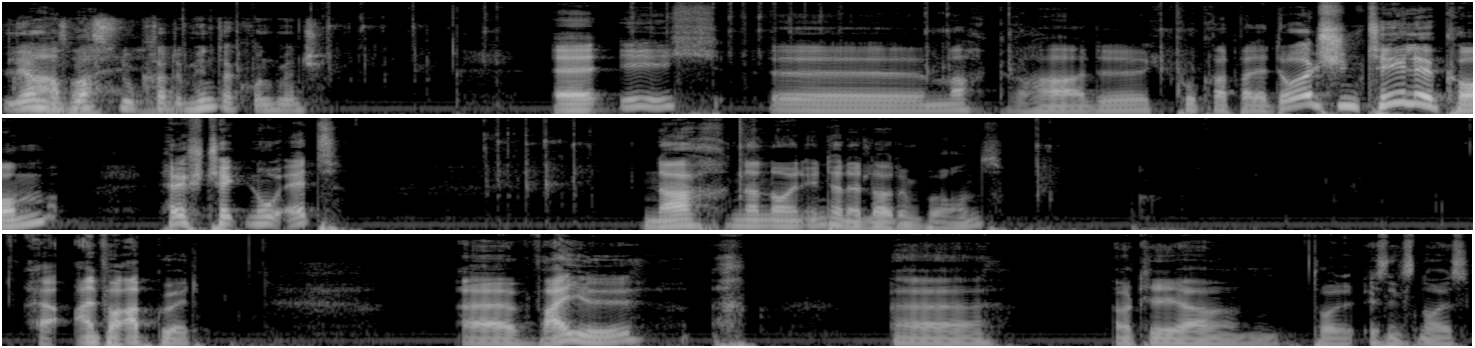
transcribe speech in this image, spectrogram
Leon, was machst du gerade im Hintergrund, Mensch? äh, ich, äh, mach gerade, ich guck gerade bei der Deutschen Telekom, Hashtag NoAd, nach einer neuen Internetleitung bei uns. Ja, einfach Upgrade. Äh, weil, äh, okay, ja, hm, toll, ist nichts Neues.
